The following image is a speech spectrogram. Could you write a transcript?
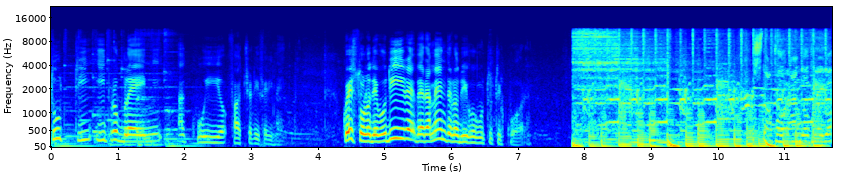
tutti i problemi a cui io faccio riferimento. Questo lo devo dire, veramente lo dico con tutto il cuore. Sto forando, prego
